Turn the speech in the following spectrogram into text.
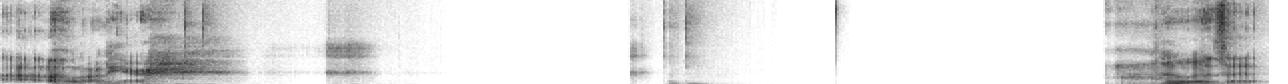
uh, hold on here. who was it?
